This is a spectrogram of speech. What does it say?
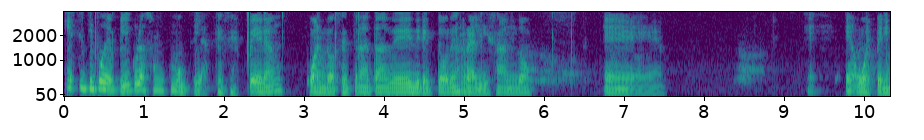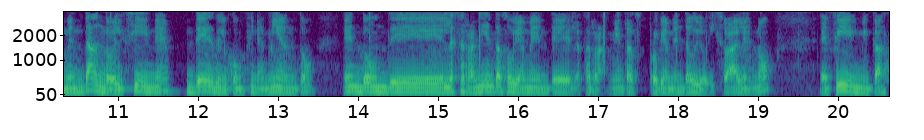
este tipo de películas son como las que se esperan cuando se trata de directores realizando eh, o experimentando el cine desde el confinamiento, en donde las herramientas, obviamente, las herramientas propiamente audiovisuales, ¿no? Eh, fílmicas,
